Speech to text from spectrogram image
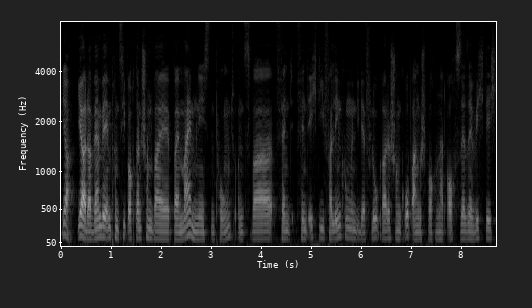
Ja. Ja, da wären wir im Prinzip auch dann schon bei, bei meinem nächsten Punkt. Und zwar finde find ich die Verlinkungen, die der Flo gerade schon grob angesprochen hat, auch sehr, sehr wichtig,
